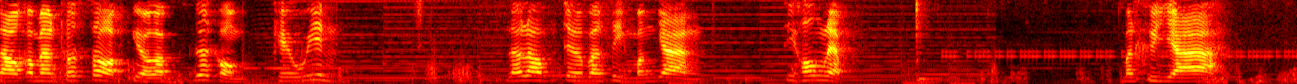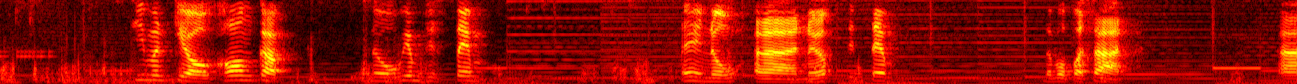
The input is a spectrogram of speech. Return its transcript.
เรากำลังทดสอบเกี่ยวกับเลือดของเควิน แล้วเราเจอบางสิ่งบางอย่างที่ห้องแลบ มันคือยา ที่มันเกี่ยวข้องกับโนเวียมซิสเต็มเอ้ยโนอ่าเนิร์ฟซิสเต็มระบบประสาท อ่า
